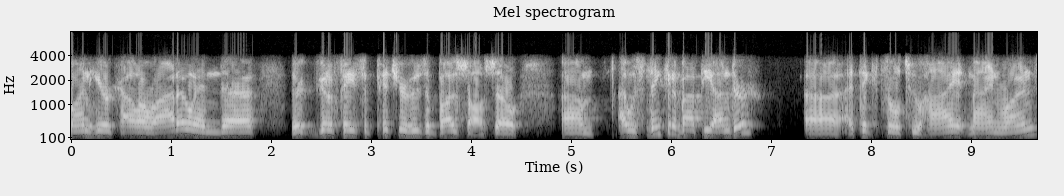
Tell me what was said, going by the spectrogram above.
run here, Colorado, and uh, they're going to face a pitcher who's a buzzsaw. So um, I was thinking about the under. Uh, I think it's a little too high at nine runs,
